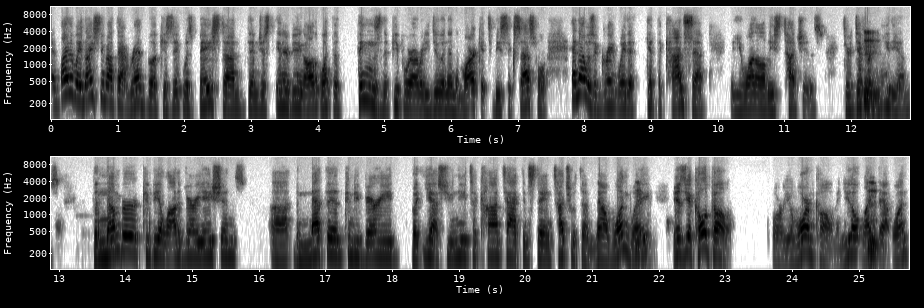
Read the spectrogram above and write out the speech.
And by the way, nice thing about that Red Book is it was based on them just interviewing all what the things that people were already doing in the market to be successful, and that was a great way to get the concept that you want all these touches through different mm. mediums. The number can be a lot of variations. Uh, the method can be varied, but yes, you need to contact and stay in touch with them. Now, one way mm. is you cold call them or you warm call them, and you don't like mm. that one.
